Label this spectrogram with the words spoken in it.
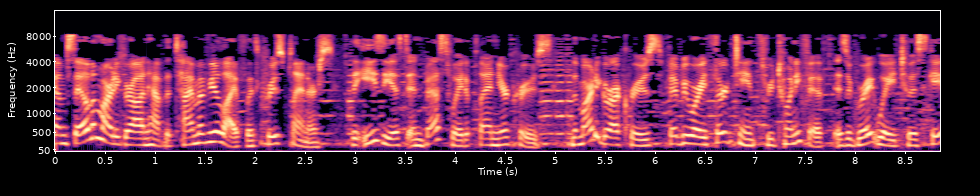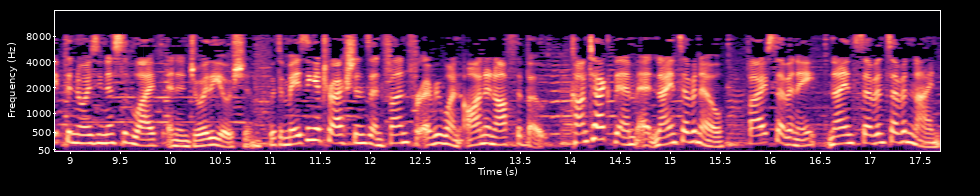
Come sail the Mardi Gras and have the time of your life with Cruise Planners, the easiest and best way to plan your cruise. The Mardi Gras Cruise, February 13th through 25th, is a great way to escape the noisiness of life and enjoy the ocean, with amazing attractions and fun for everyone on and off the boat. Contact them at 970-578-9779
